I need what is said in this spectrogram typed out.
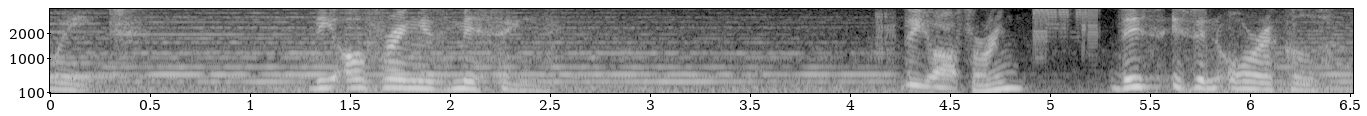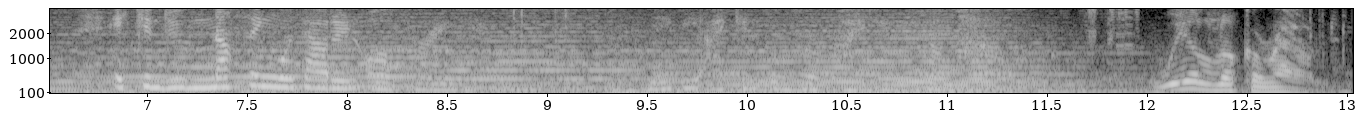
Wait. The offering is missing. The offering? This is an oracle. It can do nothing without an offering. Maybe I can override it somehow. We'll look around.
